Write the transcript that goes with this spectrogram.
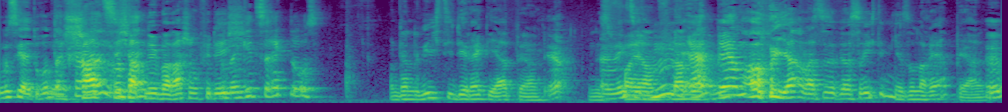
muss sie halt Und runterkrabbeln Schatz, und, ich habe eine Überraschung für und dich. dann geht's direkt los. Und dann riecht sie direkt die Erdbeeren. Ja. Und das Dann Feuer und hm, Flamme. Erdbeeren. Oh ja, was, ist- was riecht denn hier so nach Erdbeeren? Ja.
